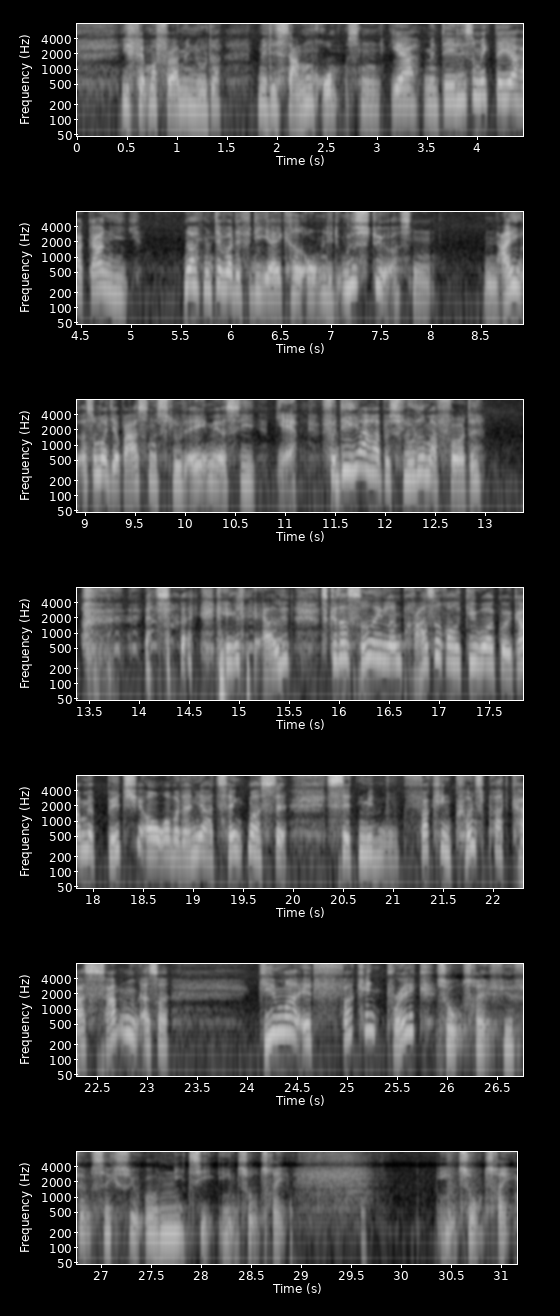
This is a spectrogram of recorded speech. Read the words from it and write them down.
i 45 minutter med det samme rum. Sådan, ja, men det er ligesom ikke det, jeg har gang i. Nå, men det var det, fordi jeg ikke havde ordentligt udstyr. Sådan, nej, og så måtte jeg bare sådan slutte af med at sige, ja, fordi jeg har besluttet mig for det. altså, helt ærligt. Skal der sidde en eller anden presserådgiver og gå i gang med bitch bitche over, hvordan jeg har tænkt mig at sætte min fucking kunstpodcast sammen? Altså, giv mig et fucking break. 2, 3, 4, 5, 6, 7, 8, 9, 10, 1, 2, 3. 1, 2, 3.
